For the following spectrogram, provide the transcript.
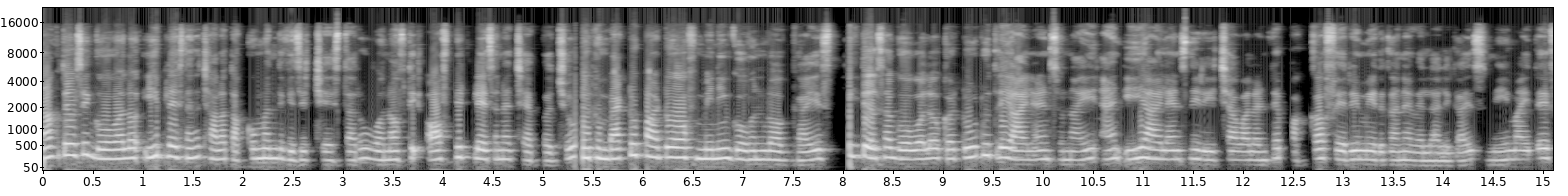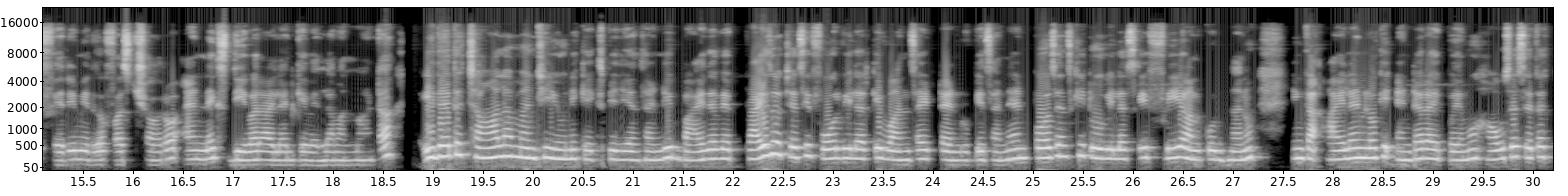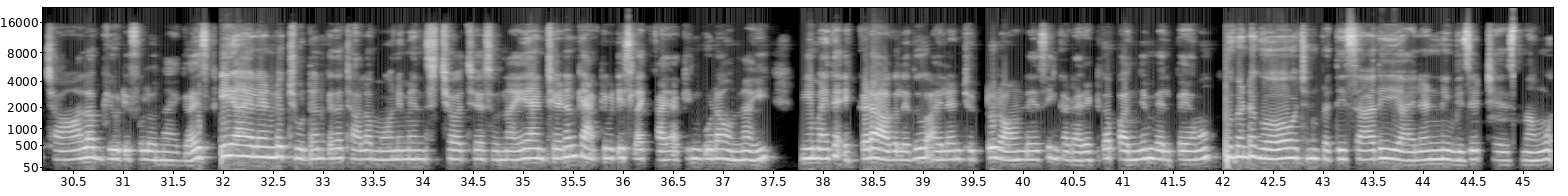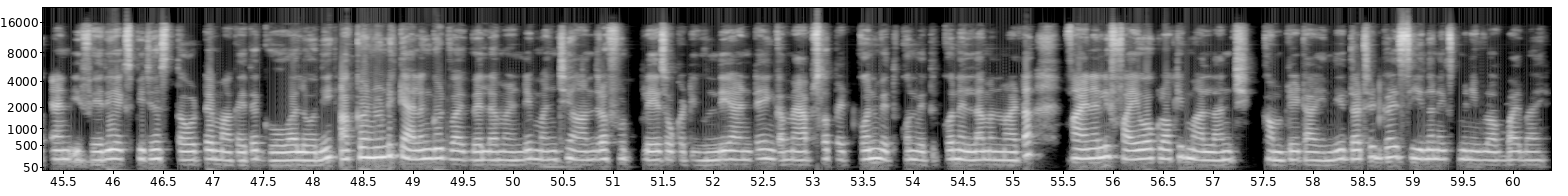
నాకు తెలిసి గోవాలో ఈ ప్లేస్ అయితే చాలా తక్కువ మంది విజిట్ చేస్తారు. One of the offbeat place అనేది చెప్పొచ్చు welcome back to part of mini Goan blog guys మీకు తెలుసా గోవాలో ఒక టూ టు త్రీ ఐలాండ్స్ ఉన్నాయి. అండ్ ఈ ఐలాండ్స్ని రీచ్ అవ్వాలంటే పక్కా ఫెర్రీ మీదుగానే వెళ్ళాలి గైస్ మేమైతే ఫెర్రీ మీదుగా first Chorao and next Divar ఐలాండ్కి వెళ్ళాం అనమాట ఇదైతే చాలా మంచి యూనిక్ ఎక్స్పీరియన్స్ అండి. బై ద వే ప్రైస్ వచ్చేసి ఫోర్ వీలర్కి వన్ సైడ్ టెన్ రూపీస్ అండి. అండ్ పర్సన్స్కి టూ వీలర్స్కి ఫ్రీ అనుకుంటున్నాను. ఇంకా ఐలాండ్లోకి ఎంటర్ అయిపోయాము. హౌసెస్ అయితే చాలా బ్యూటిఫుల్ ఉన్నాయి గైస్ ఈ ఐలాండ్లో చూడడానికి అయితే చాలా మోన్యుమెంట్స్ చర్చెస్ ఉన్నాయి. అండ్ చేయడానికి యాక్టివిటీస్ లైక్ కయాకింగ్ కూడా ఉన్నాయి. మేమైతే ఎక్కడ ఆగలేదు. ఐలాండ్ చుట్టూ రౌండ్ వేసి ఇంకా డైరెక్ట్గా పంజం వెళ్ళిపోయాము. ఎందుకంటే గోవా వచ్చిన ప్రతిసారి ఈ ఐలాండ్ని విజిట్ చేస్తున్నాము. అండ్ ఈ ఫెరీ ఎక్స్పీరియన్స్ థర్డ్ టైం మాకైతే గోవాలోని. అక్కడ నుండి క్యాలంగూట్ వైపు వెళ్ళామండి. మంచి ఆంధ్ర ఫుడ్ ప్లేస్ ఒకటి ఉంది అంటే ఇంకా మ్యాప్స్లో పెట్టుకొని వెతుకొని వెతుక్కొని వెళ్ళామన్నమాట. ఫైనల్లీ ఫైవ్ ఓ క్లాక్కి మా లంచ్ కంప్లీట్ అయింది. That's it guys see in the next mini blog bye bye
